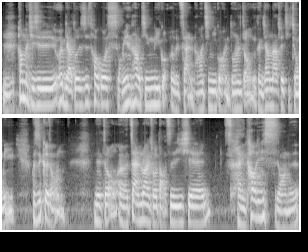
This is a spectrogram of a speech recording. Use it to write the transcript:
嗯，他们其实会比较多，就是透过死亡，因为他们经历过二战，然后经历过很多那种可能像纳粹集中营，或是各种那种呃战乱所导致一些很靠近死亡的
